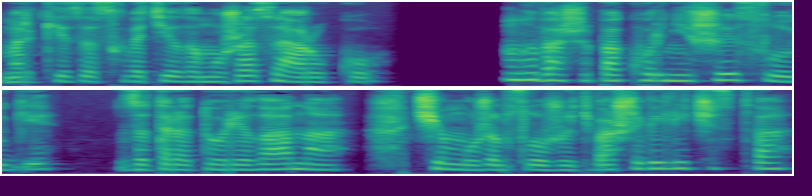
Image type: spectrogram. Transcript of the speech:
Маркиза схватила мужа за руку. «Мы ваши покорнейшие слуги», – затараторила она. «Чем можем служить, ваше величество?»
